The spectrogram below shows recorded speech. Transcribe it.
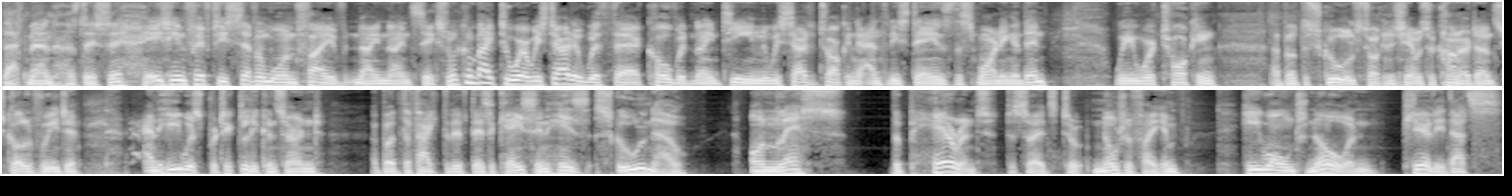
Batman, as they say. 1850 715 We'll come back to where we started with uh, COVID 19. We started talking to Anthony Staines this morning, and then we were talking about the schools, talking to Seamus O'Connor down at Schull and he was particularly concerned about the fact that if there's a case in his school now, unless the parent decides to notify him, he won't know, and clearly that's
